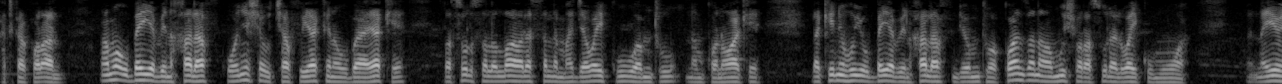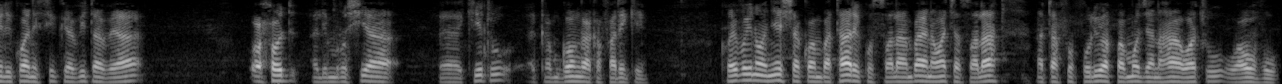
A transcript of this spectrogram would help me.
katika Qur'an ama Ubayy bin Khalaf kuonyesha uchafu yake na ubaya yake Rasul sallallahu alaihi wasallam hajawahi kuua mtu na mkono wake. Lakini huyu Ubayy bin Khalaf ndio mtu wa kwanza na wa mwisho Rasul aliwahi kumuua. Na hiyo ilikuwa ni siku ya vita vya Uhud. Alimrushia uh, kitu akamgonga akafariki. Kwa hivyo inaonyesha kwamba tariku swala ambaye anawacha sala atafufuliwa pamoja na hawa watu waovu.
